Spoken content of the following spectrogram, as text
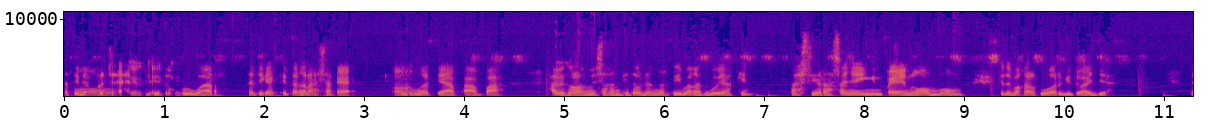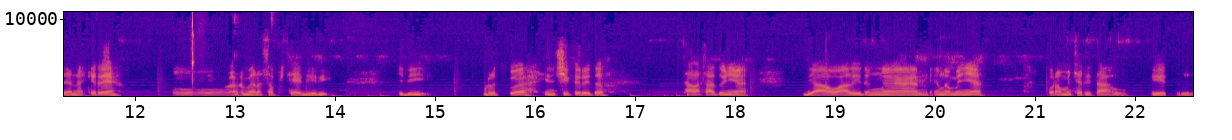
Oh, ketidak percaya oke, oke, itu oke. keluar ketika kita ngerasa kayak Oh. belum ngerti apa-apa. Tapi kalau misalkan kita udah ngerti banget, gue yakin pasti rasanya ingin pengen ngomong itu bakal keluar gitu aja. Dan akhirnya oh karena merasa percaya diri. Jadi menurut gue insecure itu salah satunya diawali dengan yang namanya kurang mencari tahu gitu.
